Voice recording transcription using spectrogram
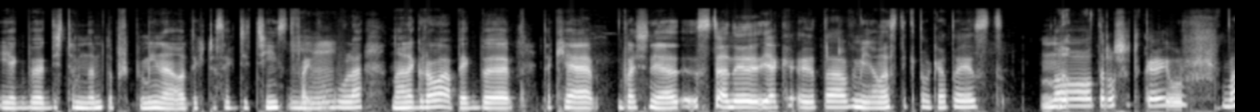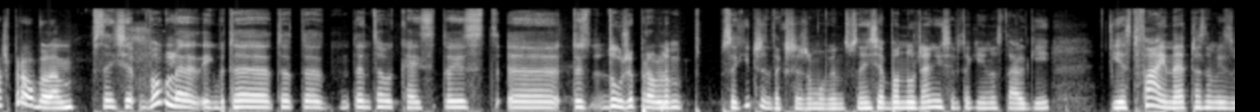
i jakby gdzieś tam nam to przypomina o tych czasach dzieciństwa i Mhm. w ogóle, no ale grow up, jakby takie właśnie sceny jak y, ta wymieniona z TikToka, to jest no, troszeczkę już masz problem. W sensie w ogóle jakby te, te, te, ten cały case to jest, e, to jest duży problem psychiczny, tak szczerze mówiąc. W sensie, bo nurzenie się w takiej nostalgii jest fajne, czasem jest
